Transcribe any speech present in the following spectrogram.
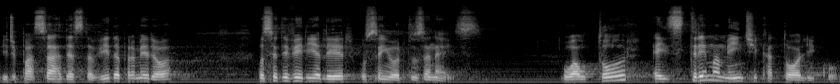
e de passar desta vida para melhor, você deveria ler O Senhor dos Anéis. O autor é extremamente católico.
